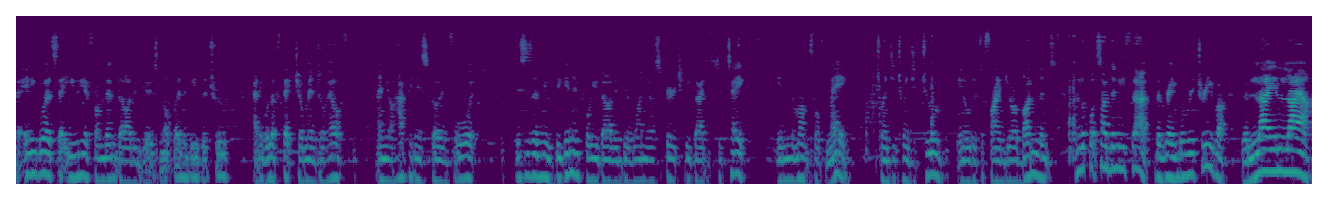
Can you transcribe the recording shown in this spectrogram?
But any words that you hear from them, darling dear, is not going to be the truth and it will affect your mental health and your happiness going forward. This is a new beginning for you, darling dear, one you're spiritually guided to take in the month of May 2022 in order to find your abundance. And look what's underneath that the rainbow retriever, the lion liar,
